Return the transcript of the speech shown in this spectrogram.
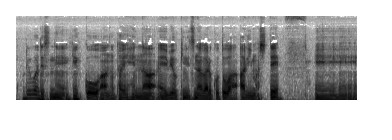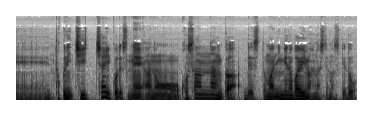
これはですね結構あの大変な病気につながることはありましてえー、特にちっちゃい子ですね。あのお子さんなんかですとまあ人間の場合は今話してますけど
